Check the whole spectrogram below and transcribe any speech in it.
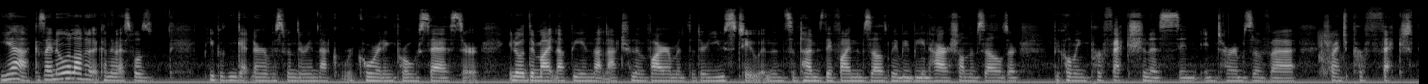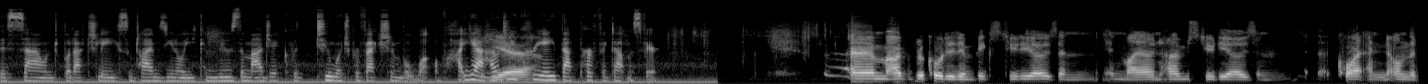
yeah, because I know a lot of kind of I suppose people can get nervous when they're in that recording process or you know they might not be in that natural environment that they're used to. And then sometimes they find themselves maybe being harsh on themselves or becoming perfectionists in, in terms of uh, trying to perfect this sound. But actually sometimes you know you can lose the magic with too much perfection. But what, how- yeah how do you create that perfect atmosphere? Um, I've recorded in big studios and in my own home studios and uh, quite and on the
